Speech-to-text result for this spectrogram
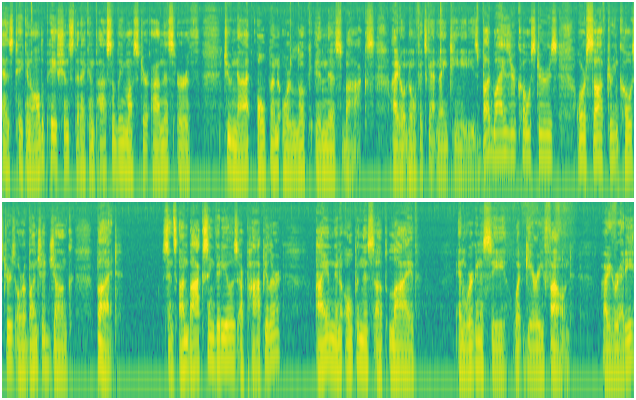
has taken all the patience that I can possibly muster on this earth to not open or look in this box. I don't know if it's got 1980s Budweiser coasters or soft drink coasters or a bunch of junk, but since unboxing videos are popular, I am going to open this up live and we're going to see what Gary found. Are you ready?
